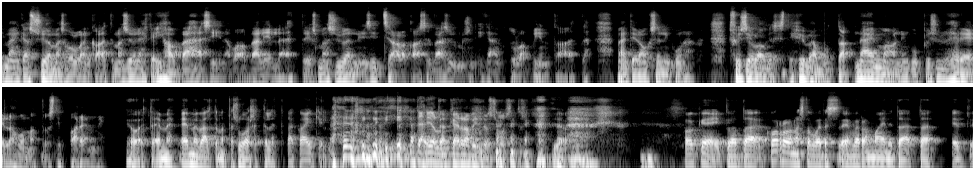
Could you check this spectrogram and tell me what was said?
mä en käy syömässä ollenkaan, että mä syön ehkä ihan vähän siinä vaan välillä, että jos mä syön, niin sitten se alkaa se väsymys ikään kuin tulla pintaan, että mä en tiedä, onko se niin kuin fysiologisesti hyvä, mutta näin mä oon niin kuin pysynyt hereillä huomattavasti paremmin. Joo, että emme, emme välttämättä suosittele tätä kaikille. niin, tämä ei ole mikään ravintosuositus. Okei, tuota, koronasta voitaisiin sen verran mainita, että, että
